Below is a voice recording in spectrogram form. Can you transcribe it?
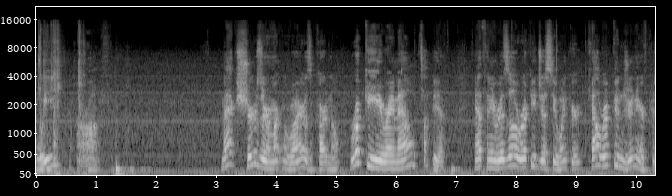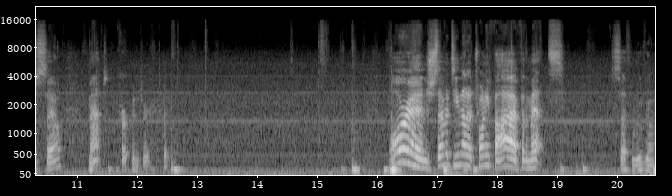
We are off. Max Scherzer, Mark McGwire as a Cardinal. Rookie, Raimel Tapia. Anthony Rizzo, rookie, Jesse Winker. Cal Ripken Jr., Chris Sale. Matt Carpenter. Orange, 17 out of 25 for the Mets. Seth Lugo,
